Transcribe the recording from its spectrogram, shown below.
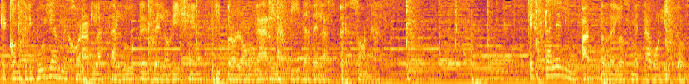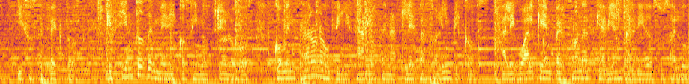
que contribuye a mejorar la salud desde el origen y prolongar la vida de las personas. Es tal el impacto de los metabolitos y sus efectos que cientos de médicos y nutriólogos comenzaron a utilizarlos en atletas olímpicos, al igual que en personas que habían perdido su salud.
